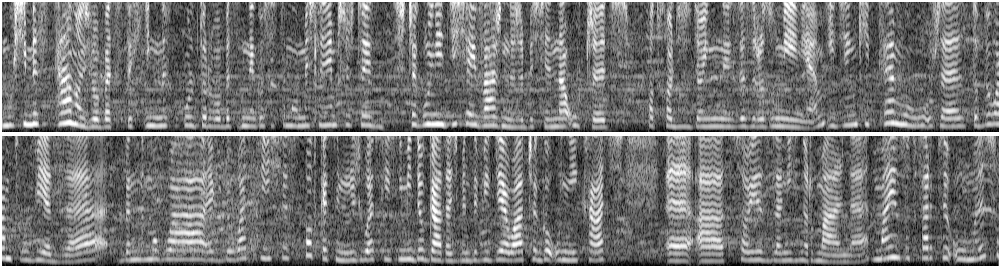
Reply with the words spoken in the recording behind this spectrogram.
musimy stanąć wobec tych innych kultur, wobec innego systemu myślenia. Myślę, że to jest szczególnie dzisiaj ważne, żeby się nauczyć podchodzić do innych ze zrozumieniem i dzięki temu, że zdobyłam tą wiedzę, będę mogła jakby łatwiej się spotkać z tymi ludźmi, łatwiej z nimi dogadać, będę wiedziała, czego unikać, e, a co jest dla nich normalne. Mając otwarty umysł,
